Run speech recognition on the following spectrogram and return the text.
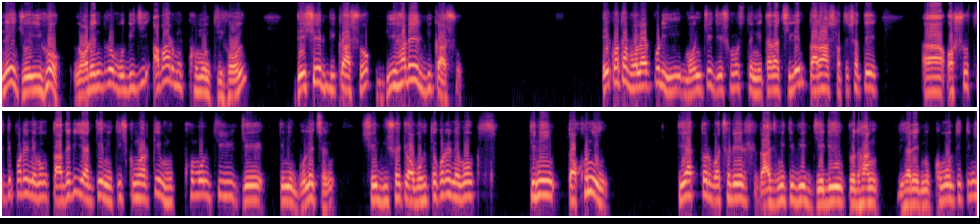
নে জয়ী হোক নরেন্দ্র মোদীজি আবার মুখ্যমন্ত্রী হন দেশের বিকাশ হোক, বিহারের বিকাশ হোক। এই কথা বলার পরই মঞ্চে যে সমস্ত নেতারা ছিলেন, তারা সাথে সাথে অস্বস্তিতে পড়েন এবং তাদেরই একজন নীতিশ কুমারকে মুখ্যমন্ত্রী যে তিনি বলেছেন, সেই বিষয়টি অবহিত করেন এবং তিনি তখনই তিয়াত্তর বছরের রাজনীতিবিদ জেডিইউ প্রধান বিহারের মুখ্যমন্ত্রী, তিনি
